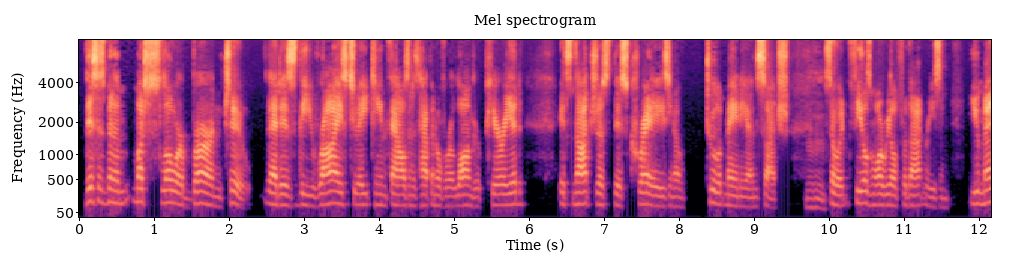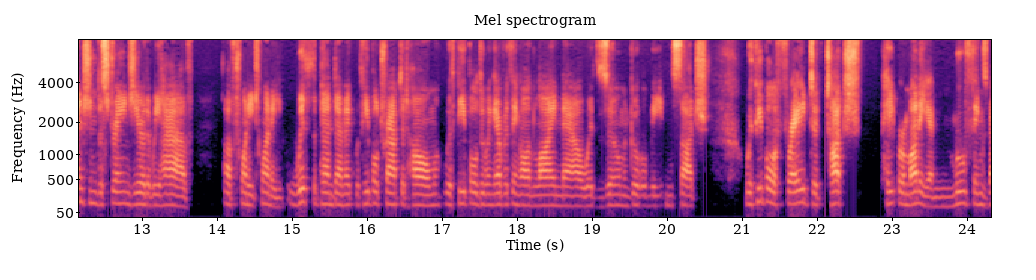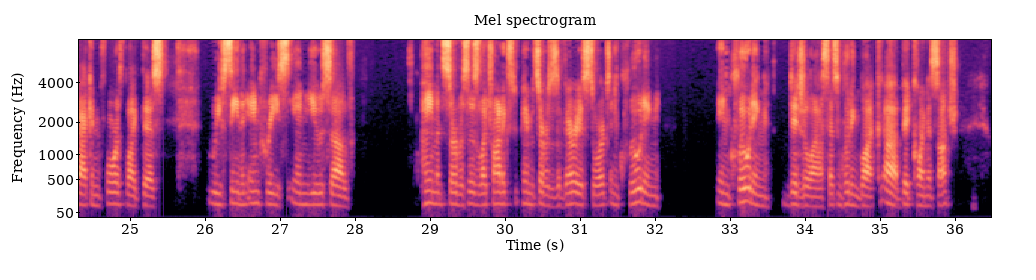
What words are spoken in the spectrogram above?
This has been a much slower burn, too. That is, the rise to 18,000 has happened over a longer period. It's not just this craze, you know, tulip mania and such. Mm-hmm. So it feels more real for that reason. You mentioned the strange year that we have of 2020 with the pandemic, with people trapped at home, with people doing everything online now with Zoom and Google Meet and such, with people afraid to touch paper money and move things back and forth like this. We've seen an increase in use of payment services, electronic payment services of various sorts, including including digital assets, including black uh, Bitcoin and such.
